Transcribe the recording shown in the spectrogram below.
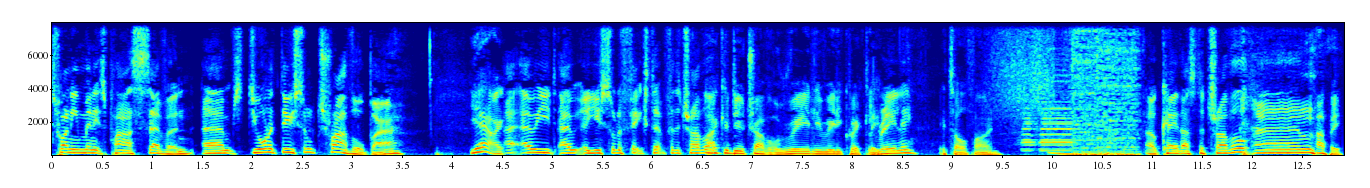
twenty minutes past seven. Um, do you want to do some travel, Bar? Yeah, I, are you? Are you sort of fixed up for the travel? I could do travel really, really quickly. Really? It's all fine. Okay, that's the travel. Um, Happy.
